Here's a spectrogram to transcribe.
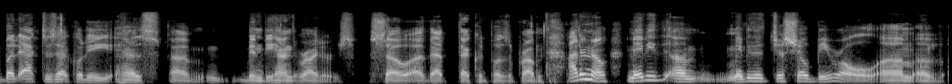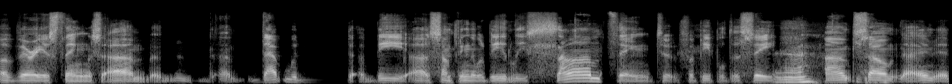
But Actors Equity has um, been behind the writers, so uh, that that could pose a problem. I don't know. Maybe um, maybe they just show B-roll um, of of various things. Um, uh, that would be uh, something that would be at least something to for people to see. yeah Um, so uh,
